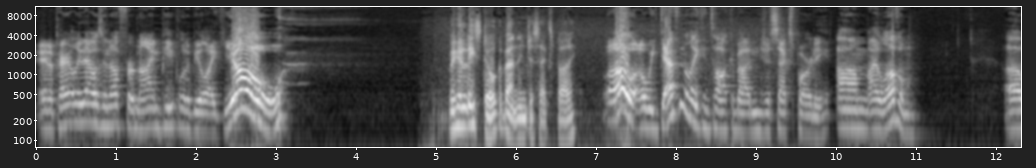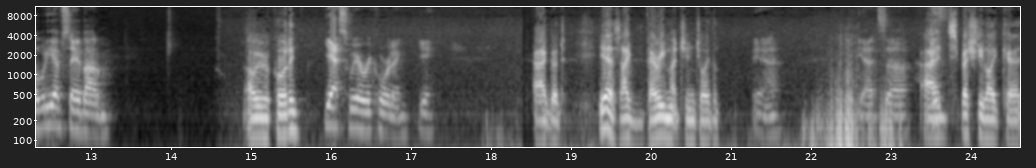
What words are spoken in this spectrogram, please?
And apparently that was enough for nine people to be like, yo! We can at least talk about Ninja Sex Party. Oh, oh, we definitely can talk about Ninja Sex Party. Um, I love them. Uh, what do you have to say about them? Are we recording? Yes, we are recording. Yeah. Ah, good. Yes, I very much enjoy them. Yeah. Yeah, it's uh. I especially like. Uh,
